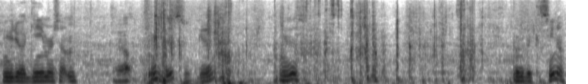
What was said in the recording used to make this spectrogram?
Can Maybe do a game or something. Well, Oh, this is good. Look at this. Go to the casino.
